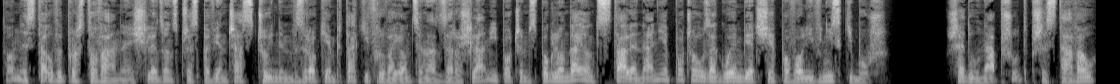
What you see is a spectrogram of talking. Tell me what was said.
Tony stał wyprostowany, śledząc przez pewien czas czujnym wzrokiem ptaki fruwające nad zaroślami, po czym spoglądając stale na nie, począł zagłębiać się powoli w niski burz. Szedł naprzód, przystawał,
